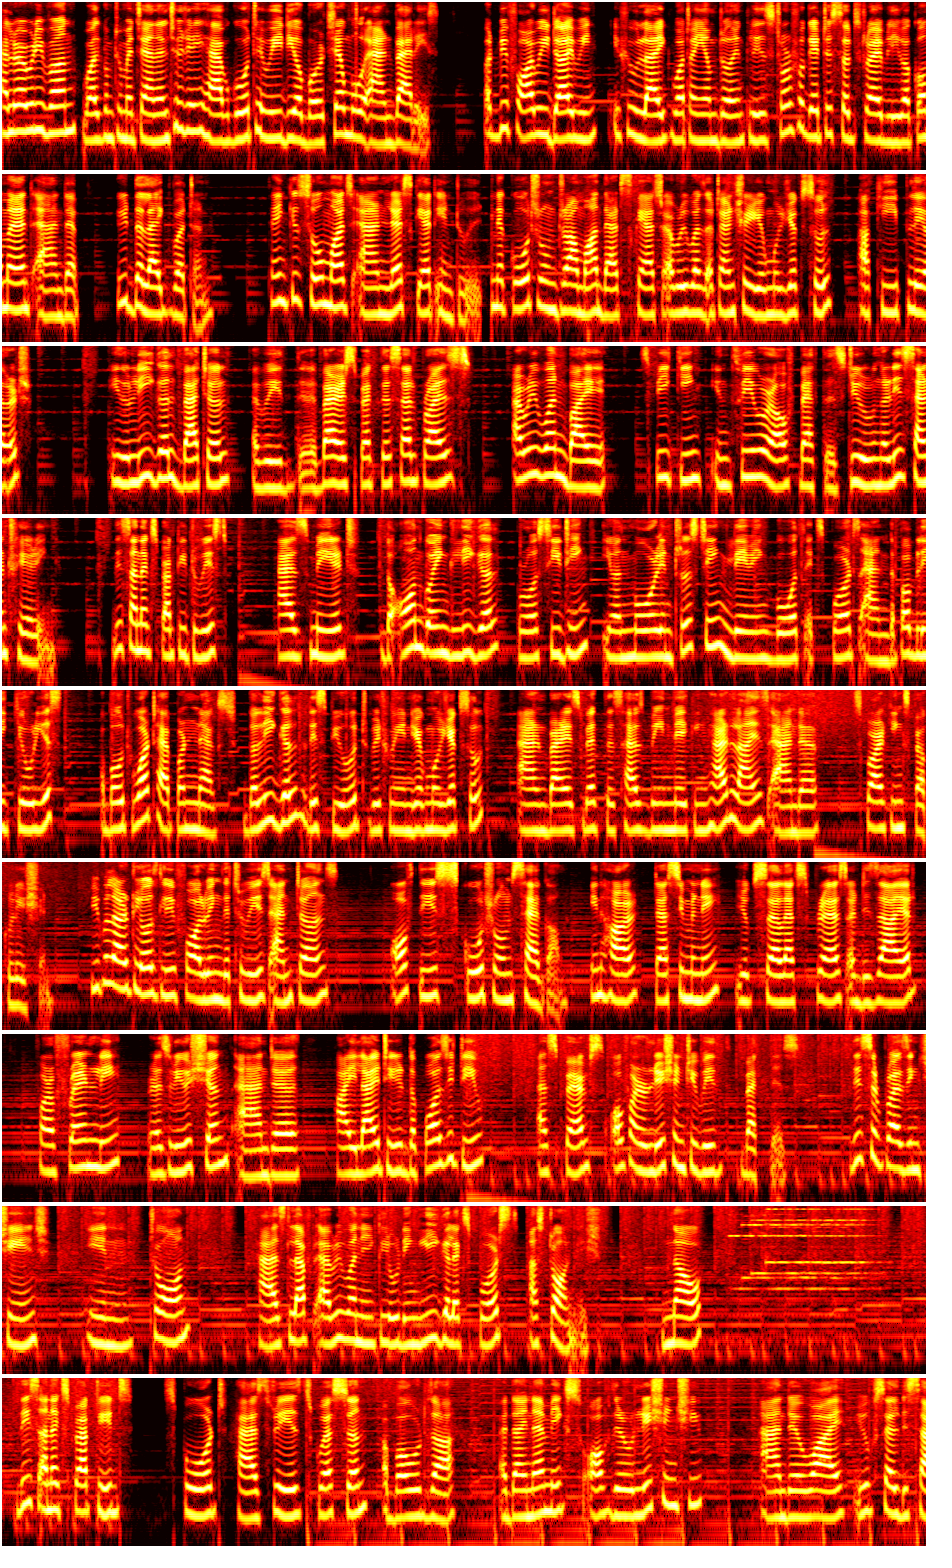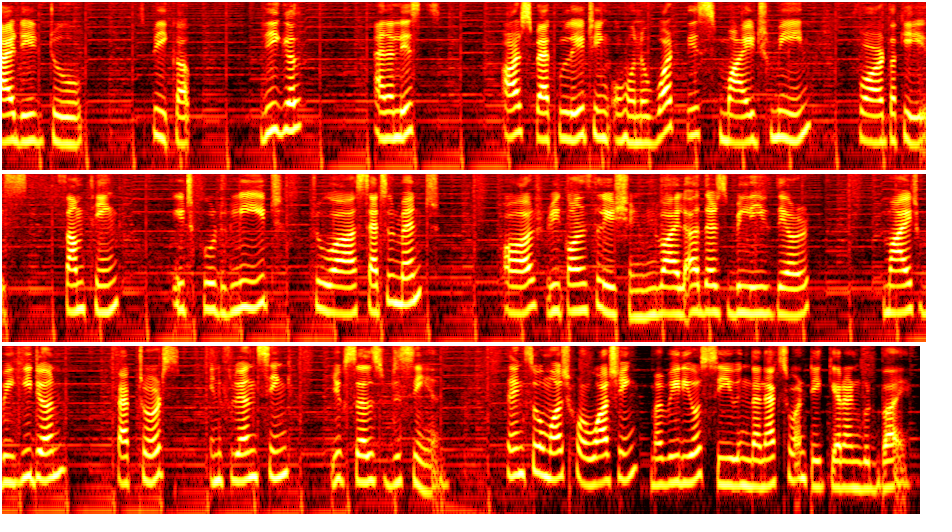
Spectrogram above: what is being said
Hello everyone, welcome to my channel. Today I have got a video about Jammu and berries. But before we dive in, if you like what I am doing, please don't forget to subscribe, leave a comment and uh, hit the like button. Thank you so much and let's get into it. In a courtroom drama that catch everyone's attention, Yagmur Yaksul, a key player, in a legal battle with uh, Barry Specter surprised everyone by speaking in favor of Bethis during a recent hearing. This unexpected twist has made the ongoing legal proceeding even more interesting, leaving both experts and the public curious about what happened next. The legal dispute between Yagmur Yaksul and Baris Bethis has been making headlines and uh, sparking speculation. People are closely following the twists and turns of this courtroom saga. In her testimony, Yuxel expressed a desire for a friendly resolution and uh, highlighted the positive aspects of her relationship with Baptist. This surprising change in tone has left everyone, including legal experts, astonished. Now, this unexpected sport has raised questions about the dynamics of the relationship and why Yuxel decided to speak up. Legal analysts are speculating on what this might mean for the case. Some think it could lead to a settlement or reconciliation, while others believe there might be hidden factors influencing Yuxel's decision. Thanks so much for watching my video. See you in the next one. Take care and goodbye.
